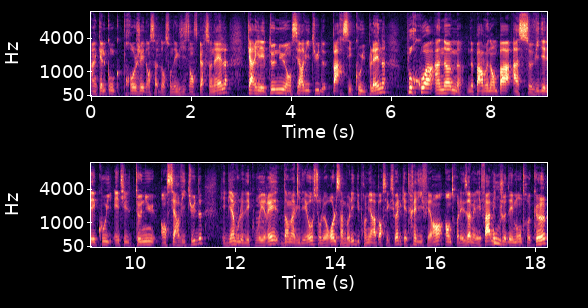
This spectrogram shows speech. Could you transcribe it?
un quelconque projet dans, dans son existence personnelle, car il est tenu en servitude par ses couilles pleines. Pourquoi un homme ne parvenant pas à se vider les couilles est-il tenu en servitude? Eh bien, vous le découvrirez dans ma vidéo sur le rôle symbolique du premier rapport sexuel qui est très différent entre les hommes et les femmes, où je démontre que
